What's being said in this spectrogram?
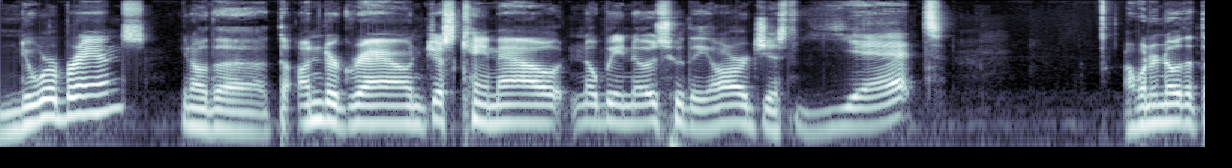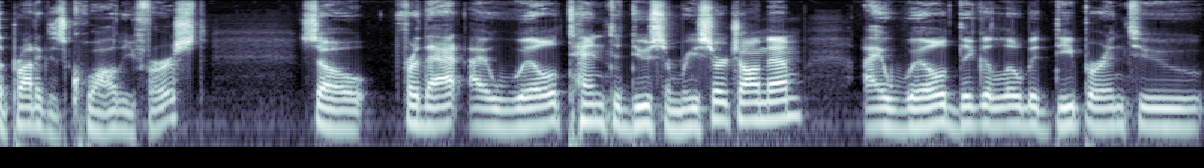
newer brands. You know, the the underground just came out. Nobody knows who they are just yet. I want to know that the product is quality first. So for that, I will tend to do some research on them. I will dig a little bit deeper into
